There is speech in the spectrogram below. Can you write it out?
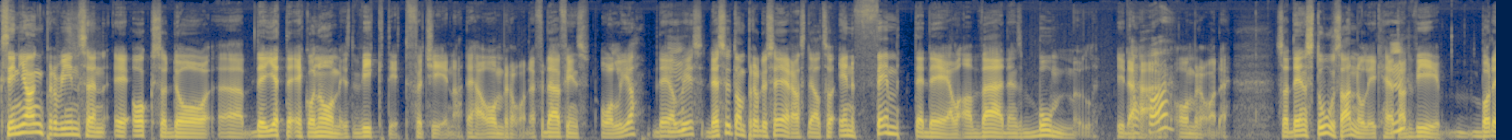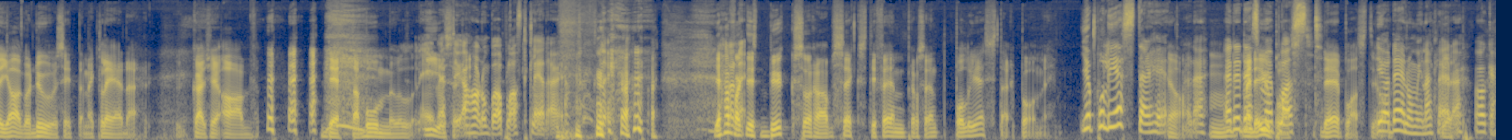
Xinjiang-provinsen är också då, uh, det är jätteekonomiskt viktigt för Kina, det här området, för där finns olja delvis. Mm. Dessutom produceras det alltså en femtedel av världens bomull i det här Aha. området. Så det är en stor sannolikhet mm. att vi, både jag och du, sitter med kläder kanske av detta bomull Nej, i sig. Jag har nog bara plastkläder. Ja. jag har faktiskt byxor av 65 procent polyester på mig. Ja, polyester heter ja. det. Mm. Är det det, det som är, plast? plast? Det är plast, ja. Ja, det är nog mina kläder. Yep. Okej, okay.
